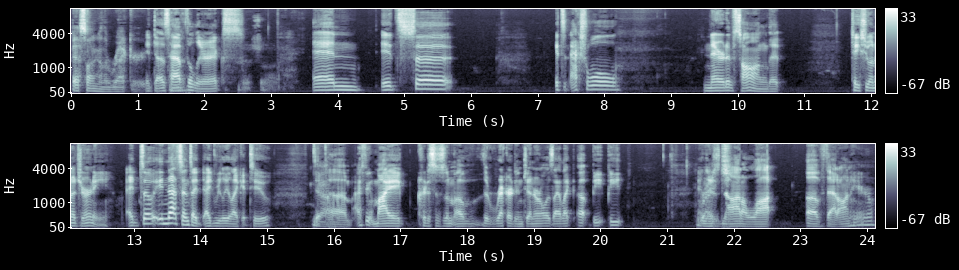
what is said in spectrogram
best song on the record. It does have the lyrics, and it's uh, it's an actual narrative song that takes you on a journey. And so, in that sense, I I really like it too. yeah. Um, I think my criticism of the record in general is I like upbeat Pete, and there's not a lot of that on here.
